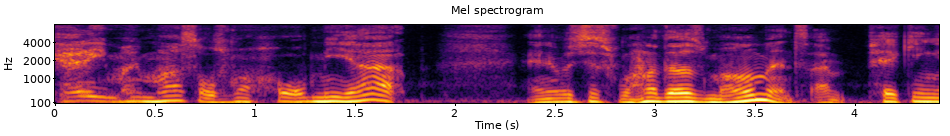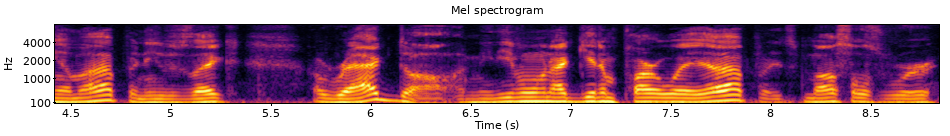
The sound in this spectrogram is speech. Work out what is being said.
Daddy, my muscles won't hold me up. And it was just one of those moments. I'm picking him up and he was like a rag doll. I mean, even when I'd get him part way up, his muscles were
